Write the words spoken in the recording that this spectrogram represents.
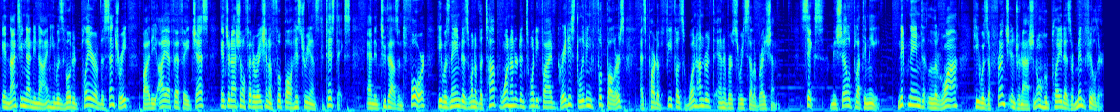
In 1999, he was voted Player of the Century by the IFFHS, International Federation of Football History and Statistics, and in 2004, he was named as one of the top 125 greatest living footballers as part of FIFA's 100th anniversary celebration. 6. Michel Platini. Nicknamed Le Roi, he was a French international who played as a midfielder.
